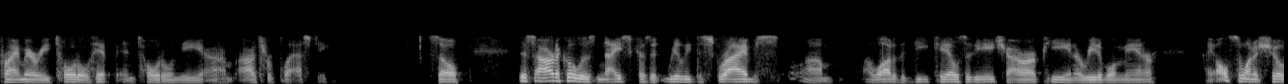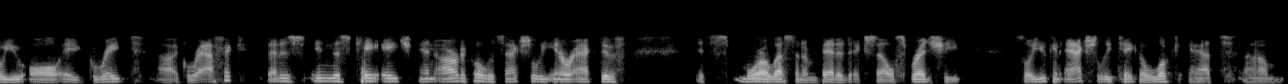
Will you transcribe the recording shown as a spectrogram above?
primary total hip and total knee um, arthroplasty. So this article is nice because it really describes um, a lot of the details of the HRRP in a readable manner. I also want to show you all a great uh, graphic that is in this KHN article. It's actually interactive. It's more or less an embedded Excel spreadsheet. So you can actually take a look at um,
